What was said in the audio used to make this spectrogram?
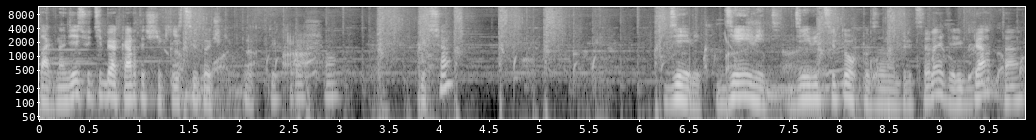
Так, надеюсь, у тебя карточник есть цветочки. Ух ты, хорошо. И все? 9. 9. 9 цветов, пацаны, представляете? Ребята,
